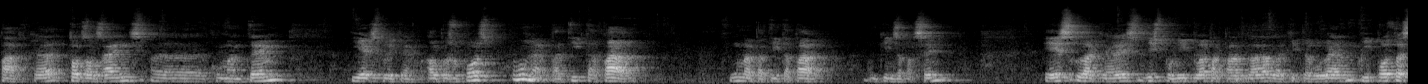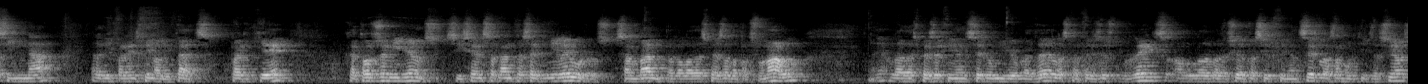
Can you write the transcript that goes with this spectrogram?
part que tots els anys eh, comentem i expliquem. El pressupost, una petita part, una petita part, un 15%, és la que és disponible per part de l'equip de govern i pot assignar a diferents finalitats, perquè 14.677.000 euros se'n van per a la despesa de personal, eh, la despesa financera un milió de les transferències corrents, la variació de passius financers, les amortitzacions,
